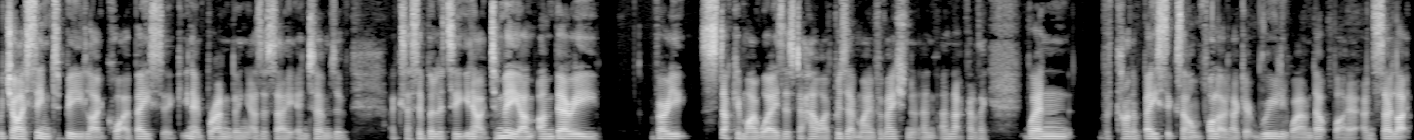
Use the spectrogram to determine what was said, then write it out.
which I seem to be like quite a basic you know branding as I say in terms of accessibility you know to me I'm I'm very very stuck in my ways as to how I present my information and, and that kind of thing when the kind of basics aren't followed, I get really wound up by it. And so, like,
